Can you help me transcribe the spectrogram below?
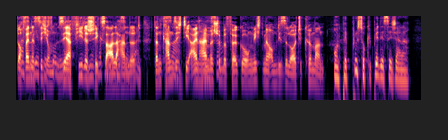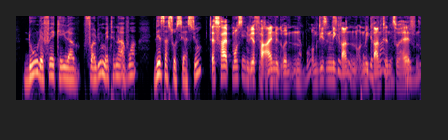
Doch wenn es sich um sehr viele Schicksale handelt, dann kann sich die einheimische Bevölkerung nicht mehr um diese Leute kümmern. Deshalb mussten wir Vereine gründen, um diesen Migranten und Migrantinnen zu helfen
